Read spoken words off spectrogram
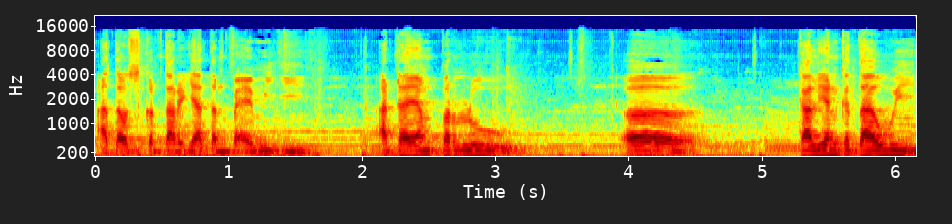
atau sekretariatan PMII, ada yang perlu eh, kalian ketahui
